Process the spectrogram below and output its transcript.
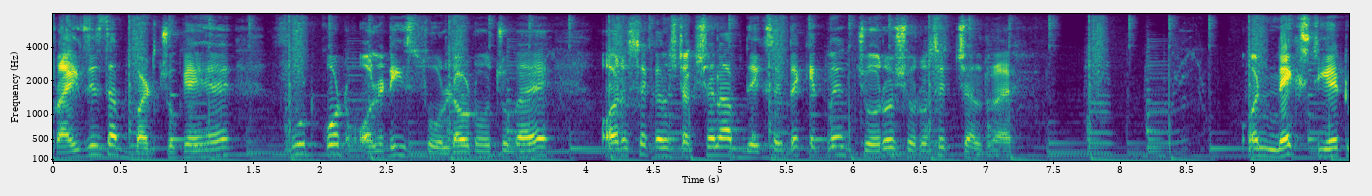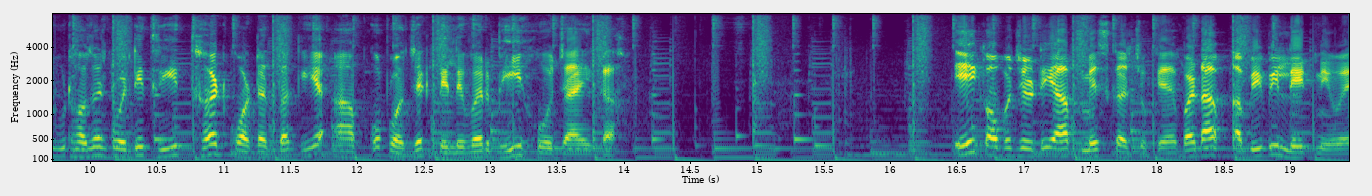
प्राइजेस अब बढ़ चुके हैं food court already sold out हो चुका है, और इससे कंस्ट्रक्शन आप देख सकते हैं कितने जोरों शोरों से चल रहा है। और नेक्स्ट ईयर 2023 थर्ड क्वार्टर तक ये आपको प्रोजेक्ट डिलीवर भी हो जाएगा। एक अपॉर्चुनिटी आप मिस कर चुके हैं बट आप अभी भी लेट नहीं हुए।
